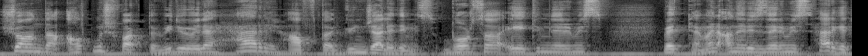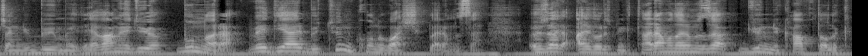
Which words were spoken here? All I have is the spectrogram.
Şu anda 60 farklı video ile her hafta güncellediğimiz borsa eğitimlerimiz ve temel analizlerimiz her geçen gün büyümeye devam ediyor. Bunlara ve diğer bütün konu başlıklarımıza, özel algoritmik taramalarımıza günlük, haftalık,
